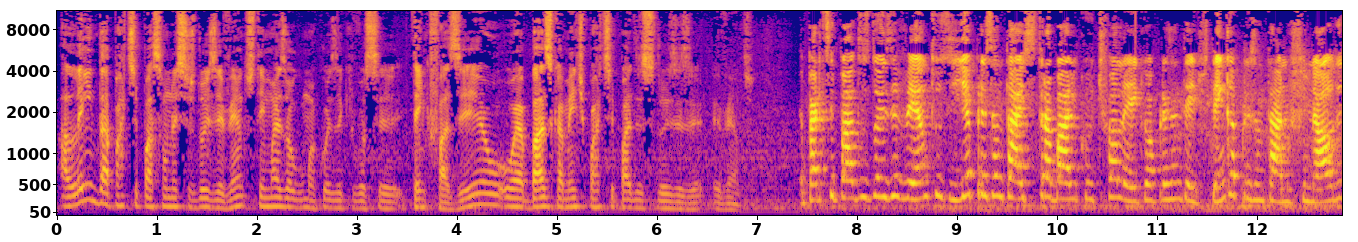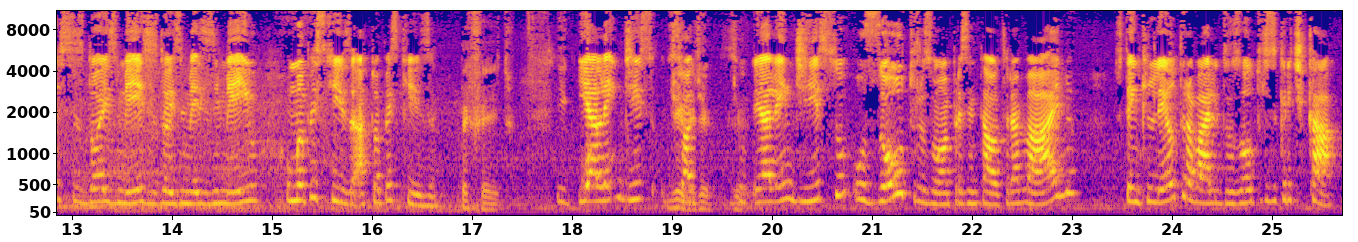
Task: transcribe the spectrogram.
além da participação nesses dois eventos, tem mais alguma coisa que você tem que fazer ou é basicamente participar desses dois eventos? É participar dos dois eventos e apresentar esse trabalho que eu te falei, que eu apresentei. Tu tem que apresentar no final desses dois meses, dois meses e meio, uma pesquisa, a tua pesquisa. Perfeito. E, e além disso, diga, só, diga, diga. e além disso, os outros vão apresentar o trabalho. Tu tem que ler o trabalho dos outros e criticar.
